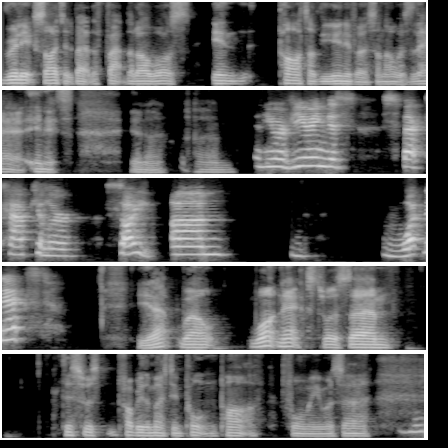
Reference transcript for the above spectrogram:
really excited about the fact that I was in part of the universe and I was there in it you know. Um, and you were viewing this spectacular sight. Um, what next? Yeah, well, what next was um, this was probably the most important part for me was uh, mm-hmm.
